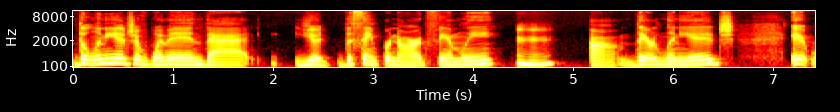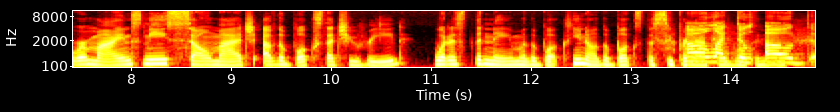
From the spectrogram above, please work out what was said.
the lineage of women that you, the Saint Bernard family, mm-hmm. um, their lineage, it reminds me so much of the books that you read what is the name of the books? You know, the books, the supernatural. Oh, like De- oh, D-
